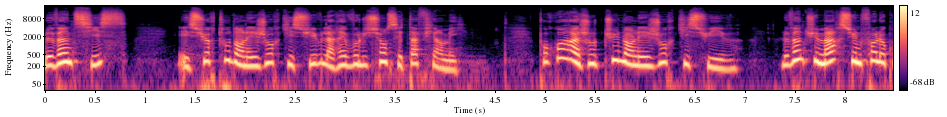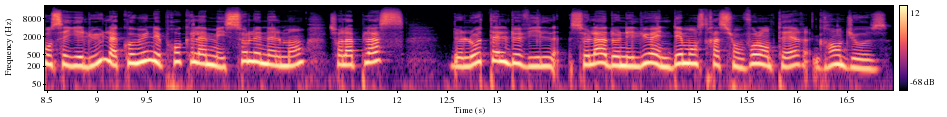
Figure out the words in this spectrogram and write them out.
Le 26, et surtout dans les jours qui suivent, la Révolution s'est affirmée. Pourquoi rajoutes-tu dans les jours qui suivent? Le 28 mars, une fois le conseil élu, la commune est proclamée solennellement sur la place de l'hôtel de ville. Cela a donné lieu à une démonstration volontaire grandiose.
